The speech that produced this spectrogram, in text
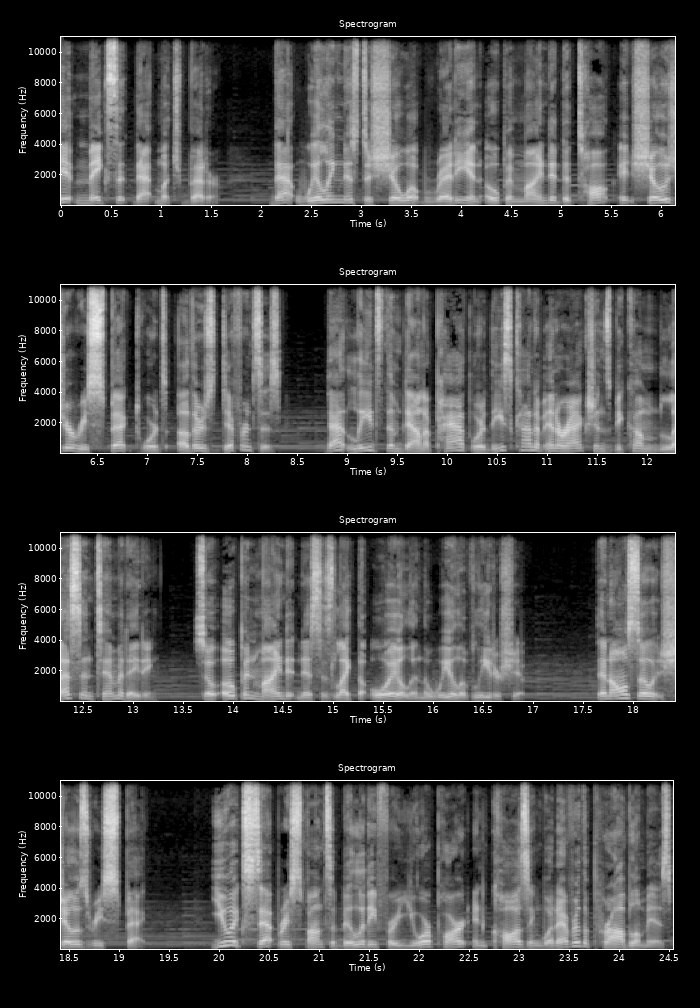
it makes it that much better. That willingness to show up ready and open minded to talk, it shows your respect towards others' differences. That leads them down a path where these kind of interactions become less intimidating. So, open mindedness is like the oil in the wheel of leadership. Then also, it shows respect. You accept responsibility for your part in causing whatever the problem is.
